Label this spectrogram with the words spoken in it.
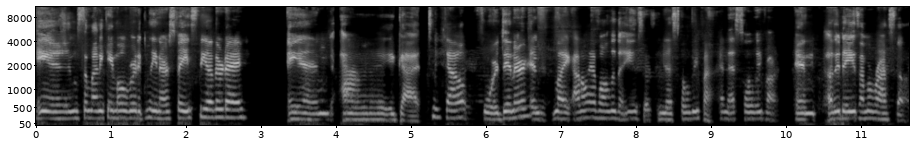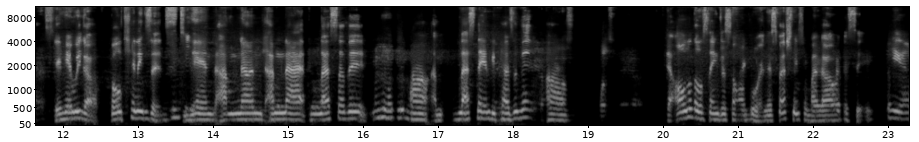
And somebody came over to clean our space the other day, and I got took out for dinner, and like I don't have all of the answers, and that's totally fine. And that's totally fine. And other days I'm a rock star, and here we go. Both can exist, and I'm none. I'm not less of it. Uh, I'm less than because of it. Um, all of those things are so important, especially for my daughter to see Yeah.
